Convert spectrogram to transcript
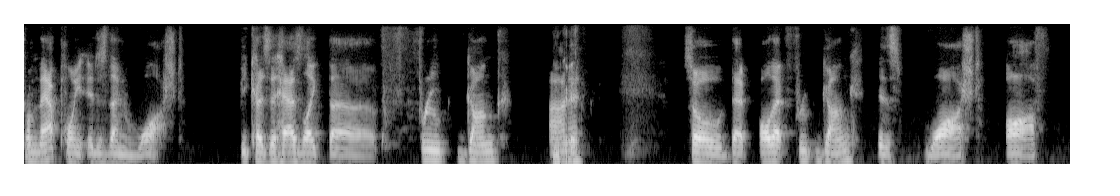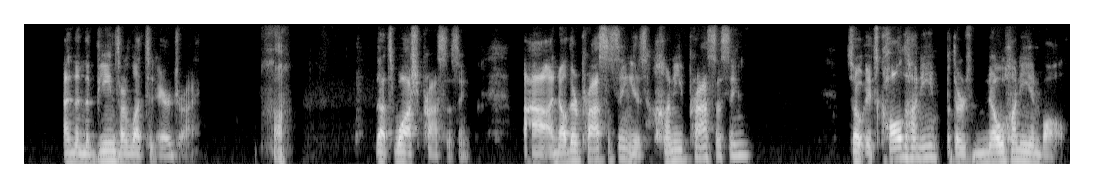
From that point, it is then washed because it has like the fruit gunk on Okay. it. So that all that fruit gunk is washed off, and then the beans are let to air dry. Huh. That's wash processing. Uh, another processing is honey processing. So it's called honey, but there's no honey involved.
